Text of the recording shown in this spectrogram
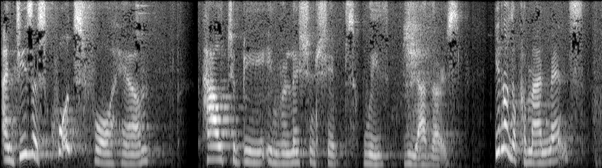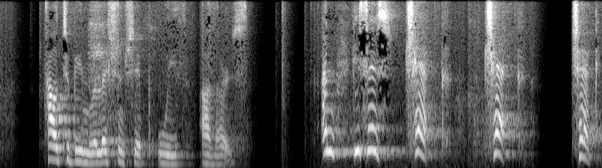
And Jesus quotes for him how to be in relationships with the others. You know the commandments, how to be in relationship with others. And he says, check, check, check.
